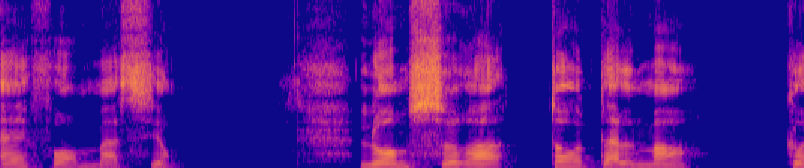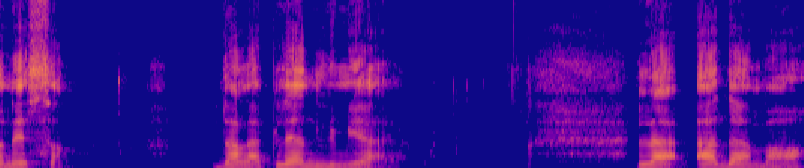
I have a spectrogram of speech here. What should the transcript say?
information. L'homme sera totalement connaissant dans la pleine lumière. La Adama,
